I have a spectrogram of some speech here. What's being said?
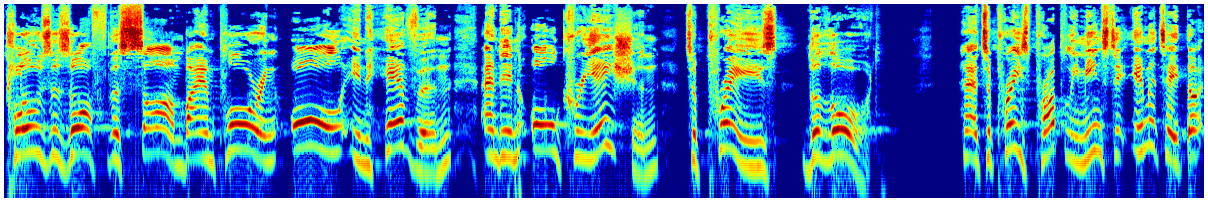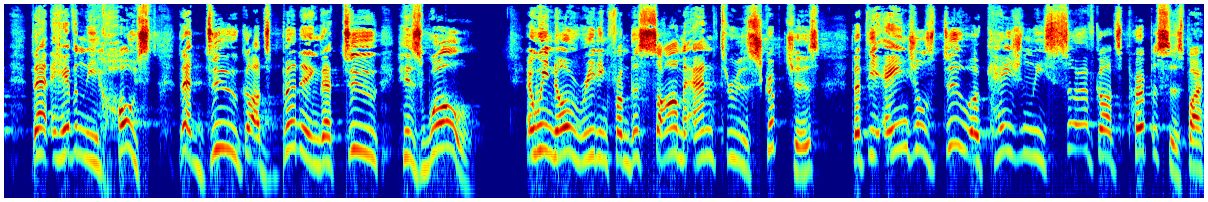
closes off the psalm by imploring all in heaven and in all creation to praise the Lord. Uh, to praise properly means to imitate that, that heavenly host that do God's bidding, that do His will. And we know reading from this psalm and through the scriptures that the angels do occasionally serve God's purposes by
